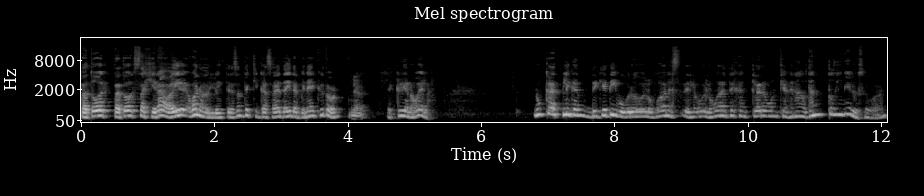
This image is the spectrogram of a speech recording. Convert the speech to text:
está, todo, está todo exagerado. Ahí, bueno, lo interesante es que Casabet ahí también es escritor. Escribe novelas nunca explican de qué tipo, pero los jóvenes eh, los, dejan claro que ha ganado tanto dinero ese weón.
